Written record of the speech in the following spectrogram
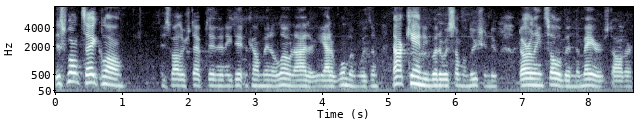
This won't take long. His father stepped in, and he didn't come in alone either. He had a woman with him, not Candy, but it was someone Lucian knew, Darlene Sullivan, the mayor's daughter.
